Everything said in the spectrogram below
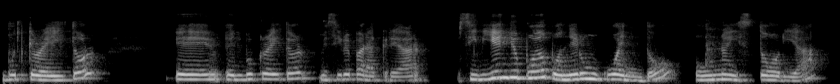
Book Creator. Eh, el Book Creator me sirve para crear, si bien yo puedo poner un cuento o una historia,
